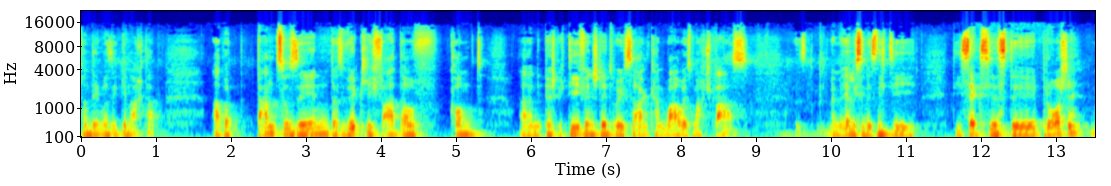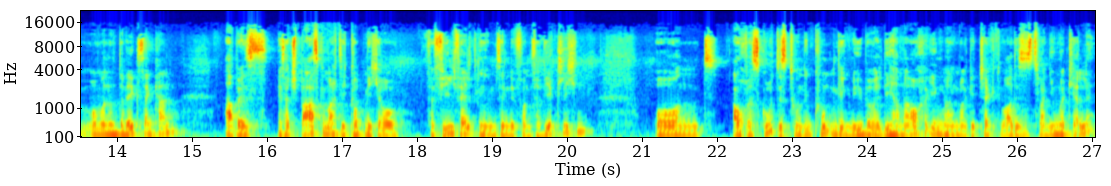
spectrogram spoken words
von dem, was ich gemacht habe, aber dann zu sehen, dass wirklich Fahrt auf kommt, äh, eine Perspektive entsteht, wo ich sagen kann, wow, es macht Spaß. Wenn wir ehrlich sind, ist nicht die, die sexieste Branche, wo man unterwegs sein kann, aber es, es hat Spaß gemacht. Ich konnte mich auch vervielfältigen im Sinne von verwirklichen und auch was Gutes tun den Kunden gegenüber, weil die haben auch irgendwann mal gecheckt, wow, das ist zwar ein junger Kerl,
